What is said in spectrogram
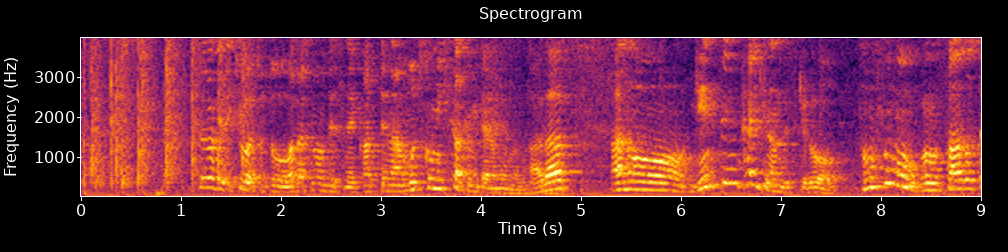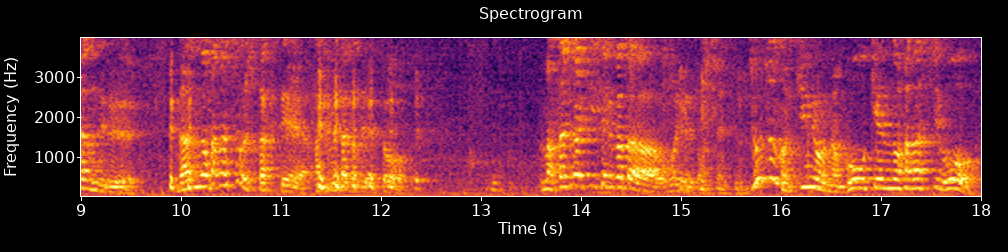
す。というわけで今日はちょっと私のですね勝手な持ち込み企画みたいなものなんですあざっす。あのー、原点回帰なんですけどそもそもこのサードチャンネル何の話をしたくて始めたかというとまあ最初から聞いてる方は覚えてるかもしれないですけど「ジョジョの奇妙な冒険」の話を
